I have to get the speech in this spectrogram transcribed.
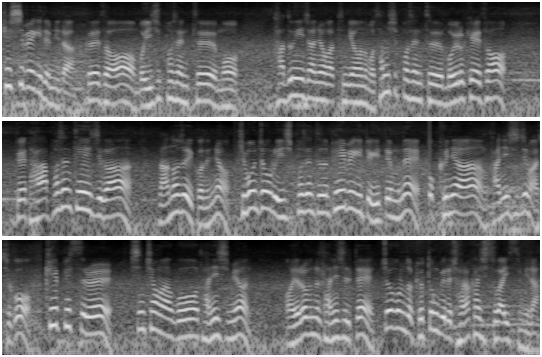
캐시백이 됩니다. 그래서 뭐 20%뭐 다둥이 자녀 같은 경우는 뭐 30%뭐 이렇게 해서 그게 다 퍼센테이지가 나눠져 있거든요. 기본적으로 20%는 페이백이 되기 때문에 꼭 그냥 다니시지 마시고 K패스를 신청하고 다니시면 어, 여러분들 다니실 때 조금 더 교통비를 절약하실 수가 있습니다.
